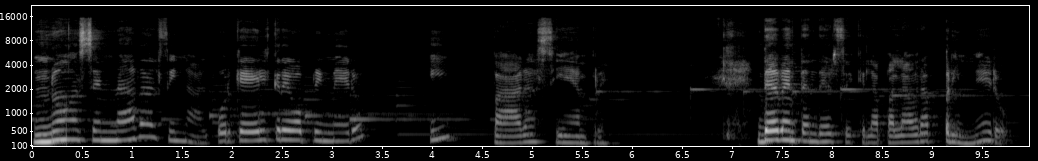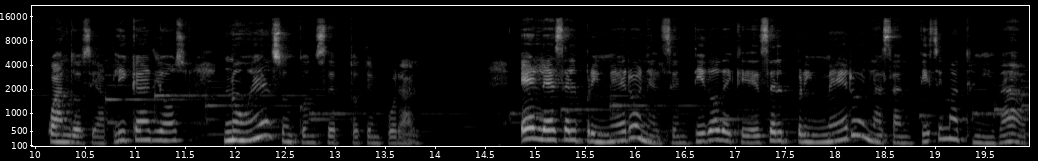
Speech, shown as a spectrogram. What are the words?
No hace nada al final porque Él creó primero y para siempre. Debe entenderse que la palabra primero, cuando se aplica a Dios, no es un concepto temporal. Él es el primero en el sentido de que es el primero en la Santísima Trinidad.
